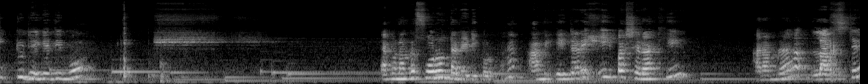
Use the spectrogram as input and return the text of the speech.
একটু ঢেকে দিব। এখন আমরা ফোড়নটা রেডি করব হ্যাঁ? আমি এটারে এই পাশে রাখি, আর আমরা লাস্টে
